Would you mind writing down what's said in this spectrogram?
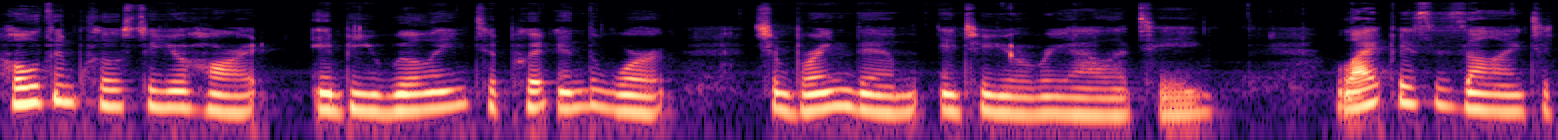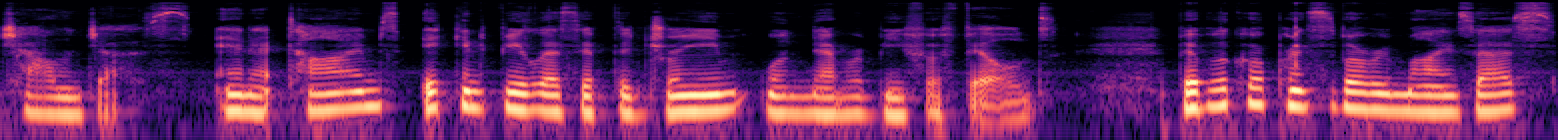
Hold them close to your heart and be willing to put in the work to bring them into your reality. Life is designed to challenge us, and at times it can feel as if the dream will never be fulfilled. Biblical principle reminds us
